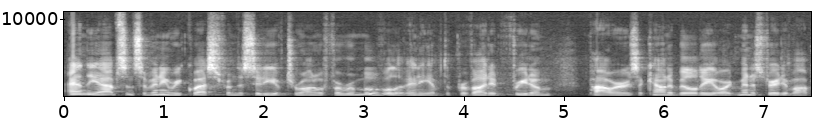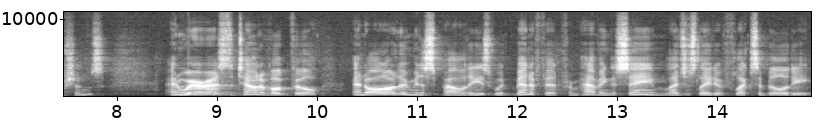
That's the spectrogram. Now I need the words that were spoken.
and the absence of any requests from the City of Toronto for removal of any of the provided freedom, powers, accountability, or administrative options. And whereas the town of Oakville and all other municipalities would benefit from having the same legislative flexibility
